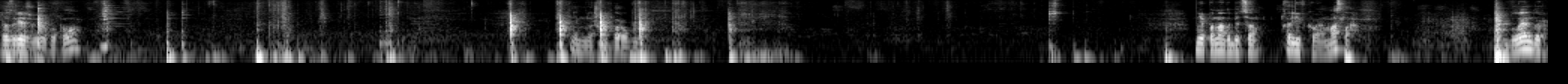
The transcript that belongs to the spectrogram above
Разрежу ее пополам. Немножко порублю. Мне понадобится оливковое масло, блендер,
